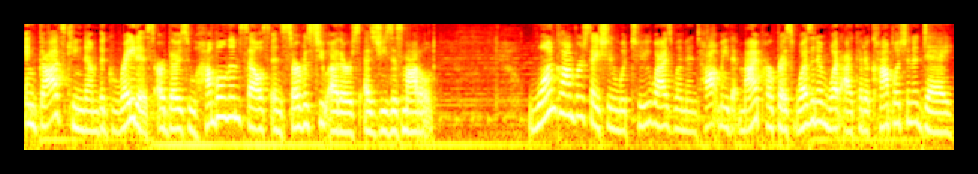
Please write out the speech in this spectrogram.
In God's kingdom, the greatest are those who humble themselves in service to others as Jesus modeled. One conversation with two wise women taught me that my purpose wasn't in what I could accomplish in a day,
